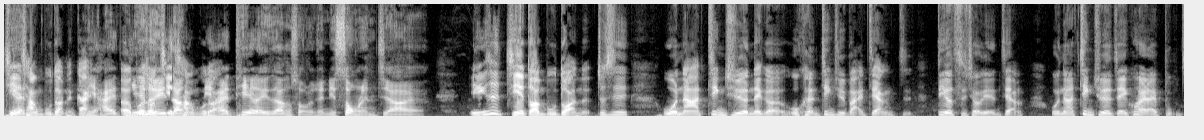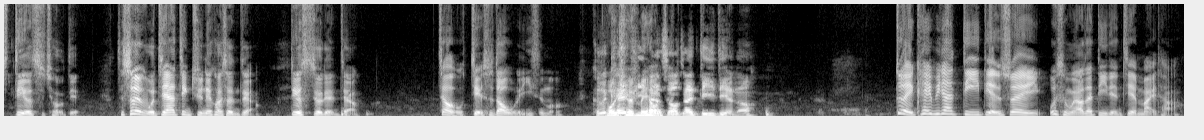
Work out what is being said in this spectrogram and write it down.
截长补短的概念，你还呃，不是说截贴了一张长，补短，你还贴了一张手轮圈，你送人家哎、已经是截短补短的，就是我拿禁区的那个，我可能禁区本来这样子，第二次球点这样，我拿禁区的这一块来补第二次球点，所以我今天进去那块是这样，第二十九点这样，这样解释到我的意思吗？可是完全没有那时候在低点呢、对，KP 在低点，所以为什么要在低点贱卖它？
